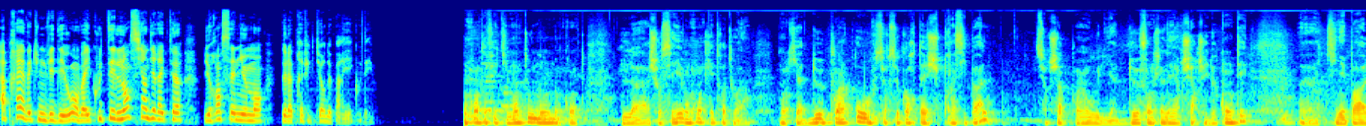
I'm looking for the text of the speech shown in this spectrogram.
après avec une vidéo. On va écouter l'ancien directeur du renseignement de la préfecture de Paris. Écoutez. On compte effectivement tout le monde, on compte la chaussée, on compte les trottoirs. Donc il y a deux points hauts sur ce cortège principal, sur chaque point où il y a deux fonctionnaires chargés de compter, euh, qui n'est pas,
